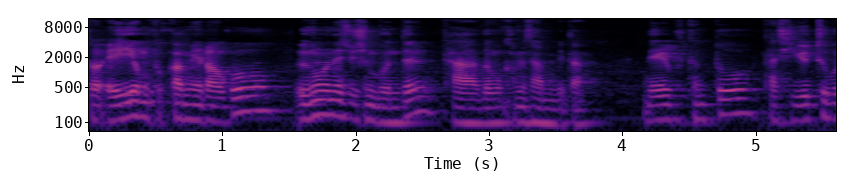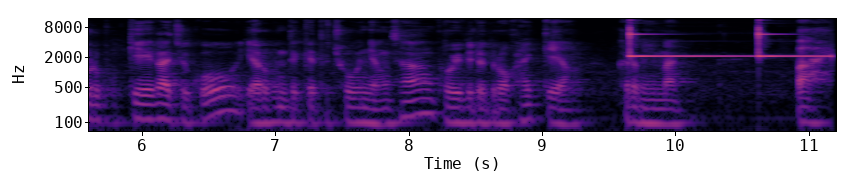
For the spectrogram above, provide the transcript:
저 A형 독감이라고 응원해주신 분들 다 너무 감사합니다. 내일부터는 또 다시 유튜브로 복귀해가지고 여러분들께 더 좋은 영상 보여드리도록 할게요. 그럼 이만. Bye.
